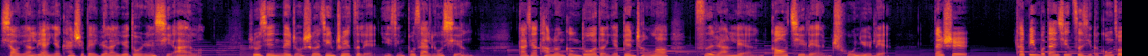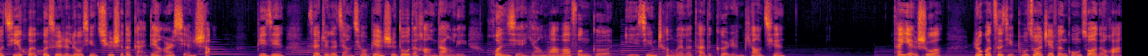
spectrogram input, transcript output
小圆脸也开始被越来越多人喜爱了。如今那种蛇精锥子脸已经不再流行，大家谈论更多的也变成了自然脸、高级脸、处女脸。但是。他并不担心自己的工作机会会随着流行趋势的改变而减少，毕竟在这个讲求辨识度的行当里，混血洋娃娃风格已经成为了他的个人标签。他也说，如果自己不做这份工作的话，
